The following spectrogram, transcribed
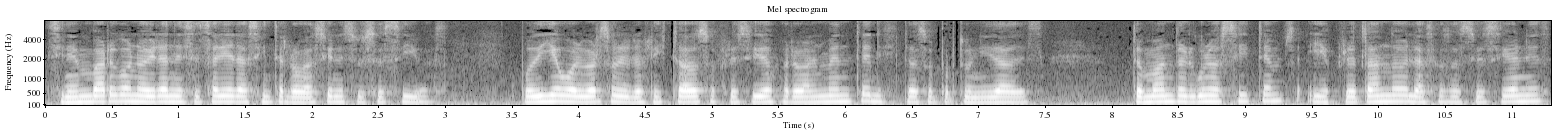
Sin embargo, no eran necesarias las interrogaciones sucesivas. Podía volver sobre los listados ofrecidos verbalmente en distintas oportunidades, tomando algunos ítems y explotando las asociaciones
